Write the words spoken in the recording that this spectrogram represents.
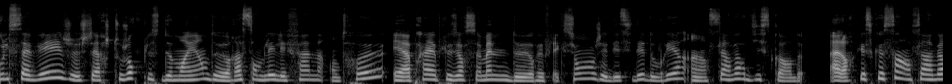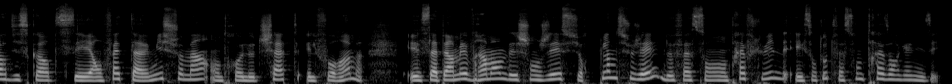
Vous le savez, je cherche toujours plus de moyens de rassembler les fans entre eux, et après plusieurs semaines de réflexion, j'ai décidé d'ouvrir un serveur Discord. Alors qu'est-ce que c'est un serveur Discord? C'est en fait à mi-chemin entre le chat et le forum, et ça permet vraiment d'échanger sur plein de sujets de façon très fluide et surtout de façon très organisée.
